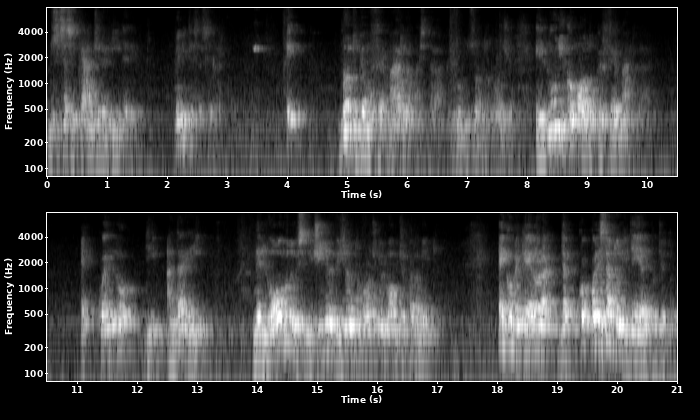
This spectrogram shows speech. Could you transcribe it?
non si sa se piangere ridere. Venite stasera. E noi dobbiamo fermarla questa rivoluzione antropologica e l'unico modo per fermarla è quello di andare lì, nel luogo dove si decide la visione antropologica dell'uomo, cioè il Parlamento. Ecco perché allora, da, qual è stata l'idea del progetto?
